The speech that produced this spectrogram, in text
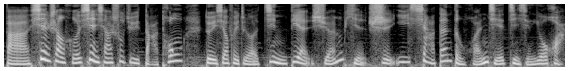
把线上和线下数据打通，对消费者进店选品、试衣、下单等环节进行优化。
